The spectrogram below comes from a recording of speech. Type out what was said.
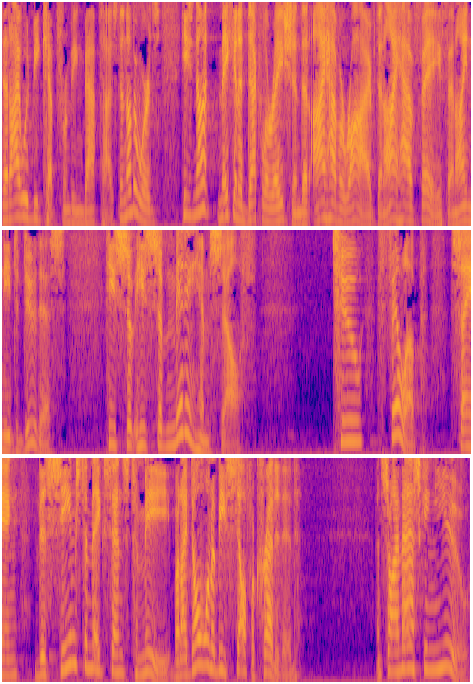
that I would be kept from being baptized. In other words, he's not making a declaration that I have arrived and I have faith and I need to do this. He's, he's submitting himself to Philip saying, this seems to make sense to me, but I don't want to be self-accredited. And so I'm asking you,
